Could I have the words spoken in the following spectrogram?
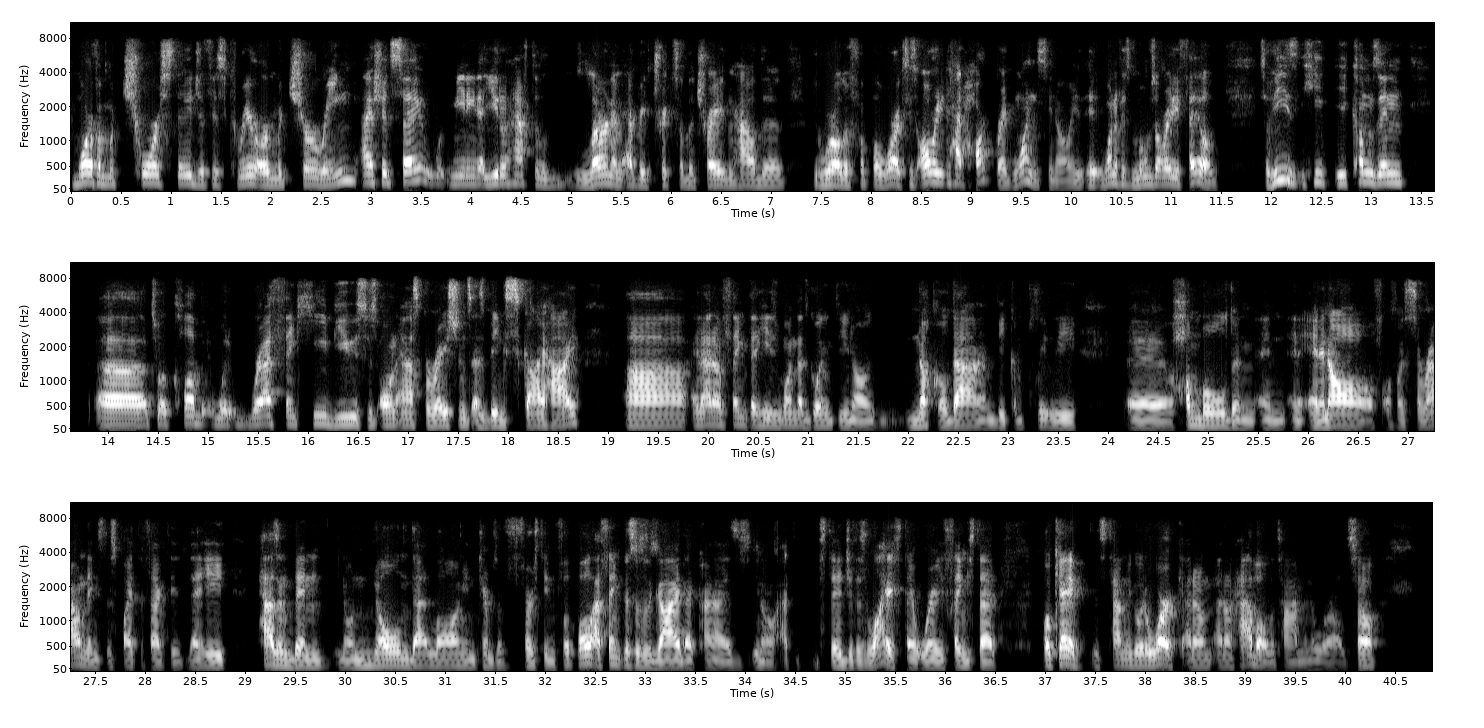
more of a mature stage of his career or maturing, I should say, meaning that you don't have to learn him every tricks of the trade and how the, the world of football works. He's already had heartbreak once, you know, he, one of his moves already failed. So he's he he comes in uh, to a club where I think he views his own aspirations as being sky high. Uh, and I don't think that he's one that's going to, you know, knuckle down and be completely uh, humbled and, and, and, in awe of, of, his surroundings, despite the fact that, that he hasn't been, you know, known that long in terms of first team football. I think this is a guy that kind of is, you know, at the stage of his life that where he thinks that, okay, it's time to go to work. I don't, I don't have all the time in the world. So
